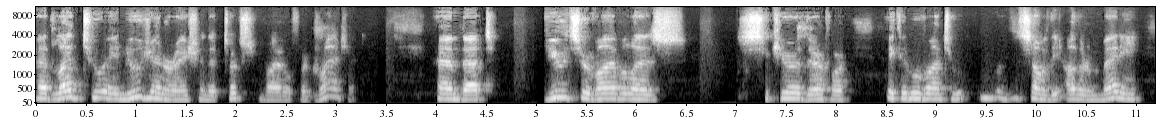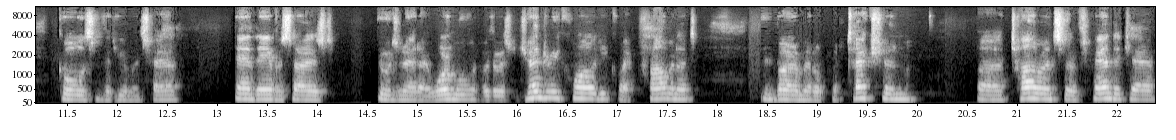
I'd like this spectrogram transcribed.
had led to a new generation that took survival for granted and that viewed survival as secure, therefore they could move on to some of the other many goals that humans have. And they emphasized there was an anti-war movement, but there was gender equality quite prominent, environmental protection, uh, tolerance of handicap,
